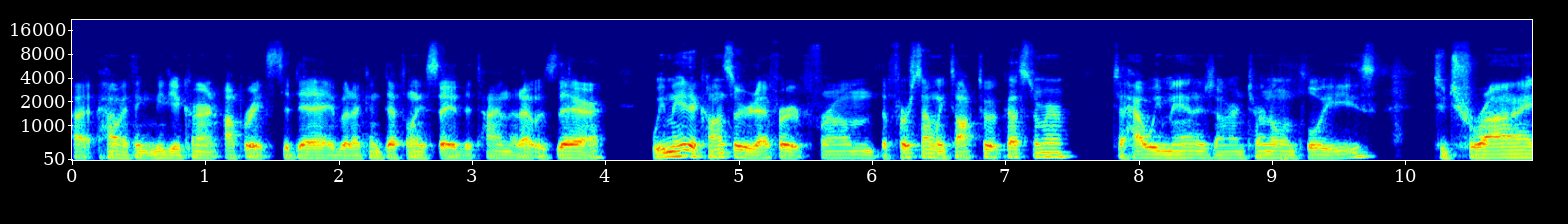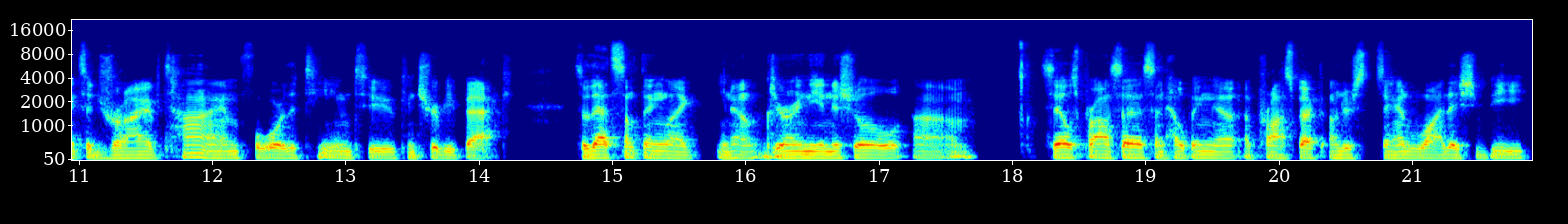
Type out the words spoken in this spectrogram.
uh, how I think Media Current operates today, but I can definitely say the time that I was there, we made a concerted effort from the first time we talked to a customer to how we manage our internal employees to try to drive time for the team to contribute back. So that's something like, you know, during the initial um, sales process and helping a, a, prospect understand why they should be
